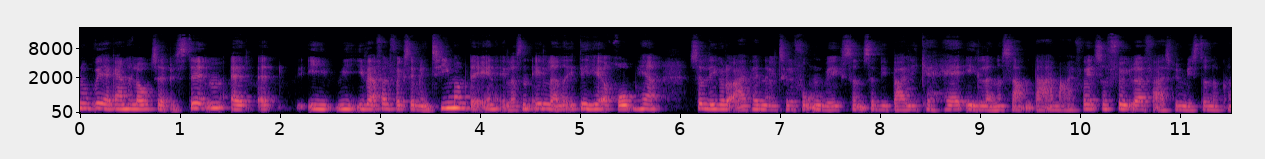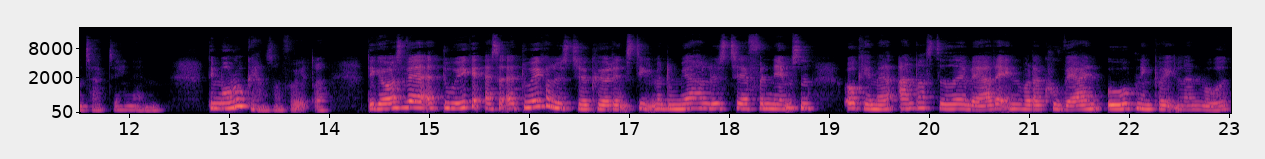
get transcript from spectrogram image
nu vil jeg gerne have lov til at bestemme, at, at i, vi, i hvert fald for eksempel en time om dagen, eller sådan et eller andet i det her rum her, så lægger du iPad'en eller telefonen væk, sådan, så vi bare lige kan have et eller andet sammen, dig og mig. For ellers så føler jeg faktisk, at vi mister noget kontakt til hinanden. Det må du gerne som forældre. Det kan også være, at du ikke, altså, at du ikke har lyst til at køre den stil, men du mere har lyst til at fornemme sådan, okay, men andre steder i hverdagen, hvor der kunne være en åbning på en eller anden måde,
